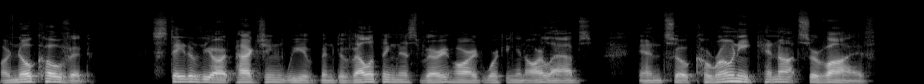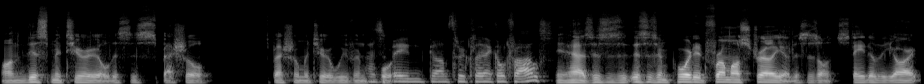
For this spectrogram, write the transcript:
our no COVID state of the art packaging. We have been developing this very hard, working in our labs. And so Coroni cannot survive on this material. This is special, special material we've imported. Has it been gone through clinical trials? It has. This is this is imported from Australia. This is a state of the art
